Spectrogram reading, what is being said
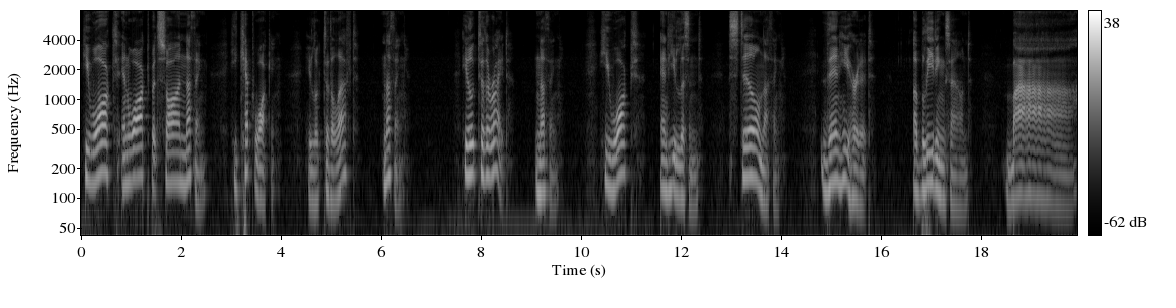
He walked and walked, but saw nothing. He kept walking. He looked to the left, nothing. He looked to the right, nothing. He walked and he listened, still nothing. Then he heard it a bleeding sound. Bah!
